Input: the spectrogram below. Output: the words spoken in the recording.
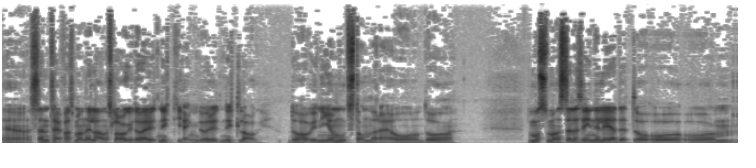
Eh, sen träffas man i landslaget. Då är det ett nytt gäng. Då är det ett nytt lag. Då har vi nya motståndare och då, då måste man ställa sig in i ledet och, och, och mm,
